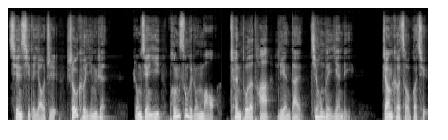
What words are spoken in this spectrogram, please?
纤细的腰肢，手可迎刃，绒线衣蓬松的绒毛衬托的她脸蛋娇媚艳丽。张克走过去，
